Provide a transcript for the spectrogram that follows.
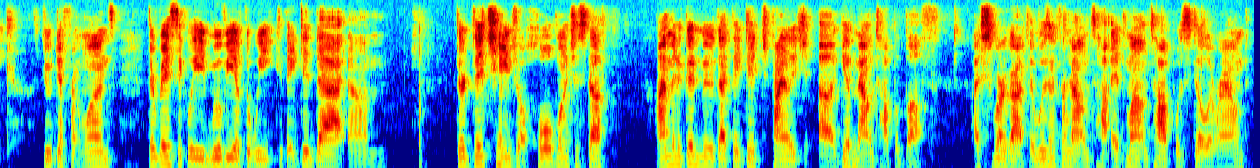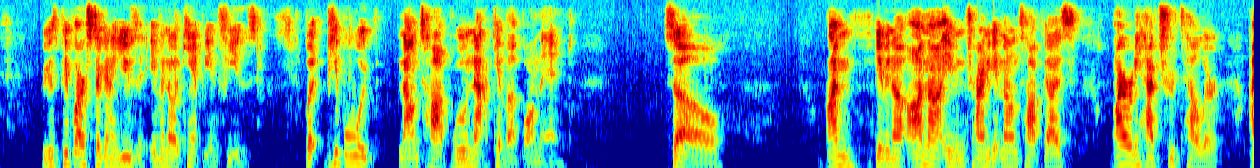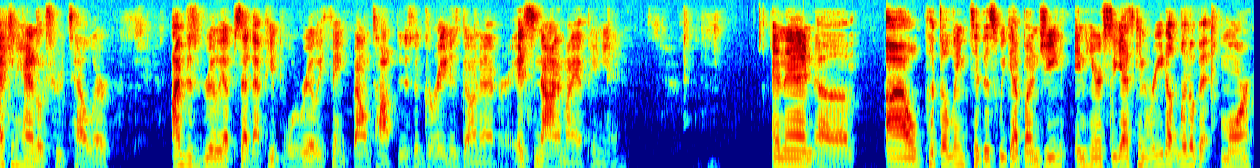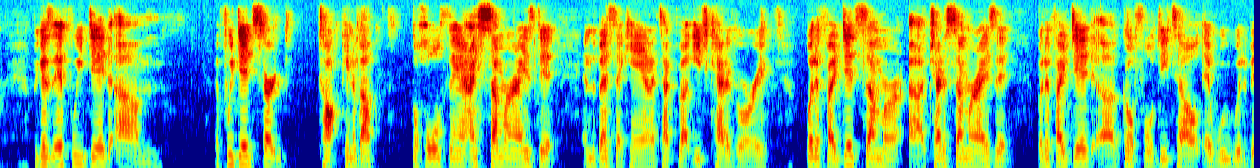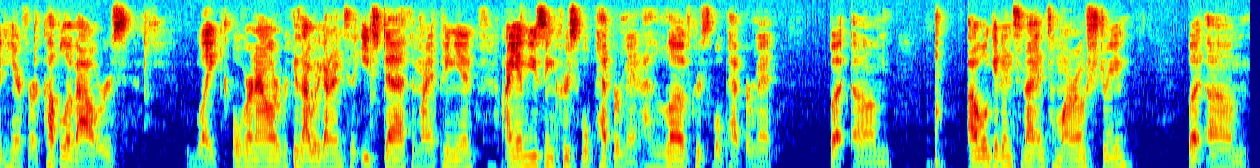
do different ones. They're basically movie of the week. They did that. Um, they did change a whole bunch of stuff I'm in a good mood that they did finally uh, give Mountaintop a buff. I swear to God, if it wasn't for Mountaintop, if Mountaintop was still around, because people are still gonna use it, even though it can't be infused. But people with Mountaintop will not give up on the end. So, I'm giving up. I'm not even trying to get Mountaintop, guys. I already have Truth Teller. I can handle Truth Teller. I'm just really upset that people really think Mountaintop is the greatest gun ever. It's not, in my opinion. And then uh, I'll put the link to this week at Bungie in here so you guys can read a little bit more because if we did um if we did start talking about the whole thing, I summarized it in the best I can. I talked about each category, but if I did summer uh, try to summarize it, but if I did uh, go full detail, it we would have been here for a couple of hours like over an hour because I would have gotten into each death in my opinion. I am using Crucible Peppermint. I love Crucible Peppermint. But um I will get into that in tomorrow's stream. But um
